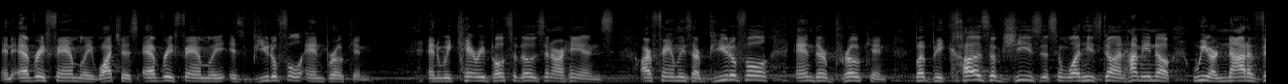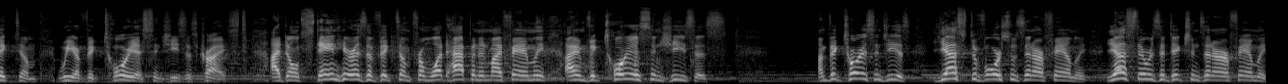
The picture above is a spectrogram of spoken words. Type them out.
And every family, watch this, every family is beautiful and broken and we carry both of those in our hands. Our families are beautiful and they're broken, but because of Jesus and what he's done, how many know we are not a victim? We are victorious in Jesus Christ. I don't stand here as a victim from what happened in my family. I am victorious in Jesus. I'm victorious in Jesus. Yes, divorce was in our family. Yes, there was addictions in our family,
